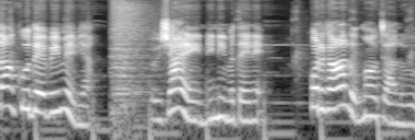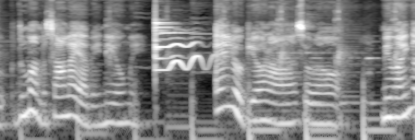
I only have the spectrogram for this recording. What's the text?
တောက်ကူတယ်ပေးမယ်ဗျဟိုရတယ်နေနေမသိနဲ့ဟိုတကားလို့မှောက်ကြလို့ဘယ်သူမှမစားလိုက်ရပဲနေအောင်မေအဲ့လိုပြောတာဆိုတော့မိဝိုင်းက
